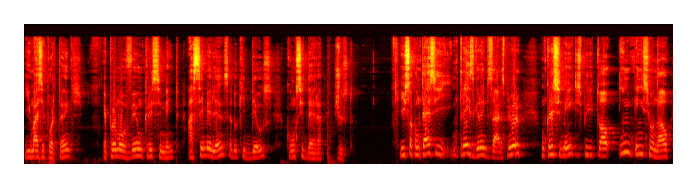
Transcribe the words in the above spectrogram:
e mais importante, é promover um crescimento à semelhança do que Deus considera justo. Isso acontece em três grandes áreas. Primeiro, um crescimento espiritual intencional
